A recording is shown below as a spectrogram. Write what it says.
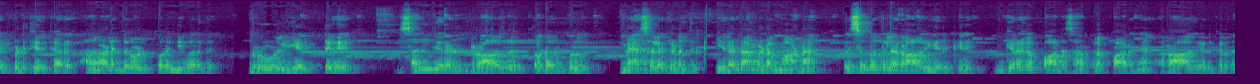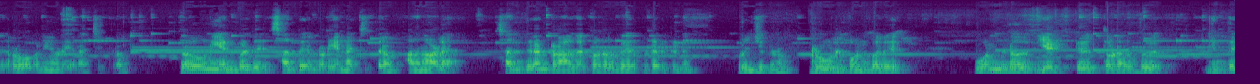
ஏற்படுத்தியிருக்காரு. அதனால் இந்த ரூல் பொருந்தி வருது. ரூல் எட்டு சந்திரன் ராகு தொடர்பு. மேச லக்னத்திற்கு இரண்டாம் இடமான ரிஷபத்தில் ராகு இருக்குது கிரக பாதசாரத்தில் பாருங்கள் ராகு இருக்கிறது ரோகிணியோடைய நட்சத்திரம். ரோகிணி என்பது சந்திரனுடைய நட்சத்திரம். அதனால் சந்திரன் ராக தொடர்பு ஏற்பட்டிருக்குன்னு புரிஞ்சுக்கணும். ரூல் ஒன்பது ஒன்று எட்டு தொடர்பு. இந்த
